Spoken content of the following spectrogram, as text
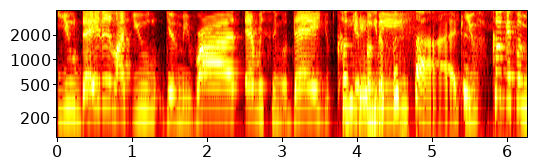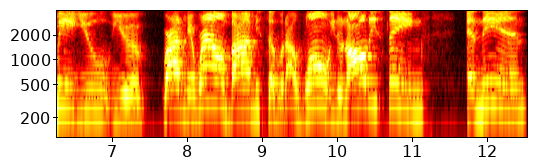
you dating like you give me rides every single day. You cook it for me. facade. You cook it for me. You you're riding me around, buying me stuff what I want. You doing all these things, and then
